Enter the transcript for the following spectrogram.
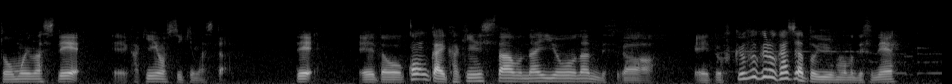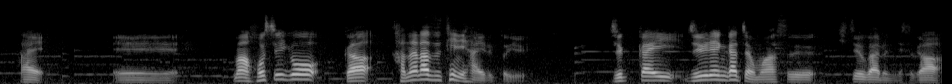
と思いまして、え、課金をしてきました。で、えっ、と、今回課金した内容なんですが、えっ、と、福袋ガチャというものですね。はい。えー、まあ、星5が必ず手に入るという、10回、10連ガチャを回す必要があるんですが、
